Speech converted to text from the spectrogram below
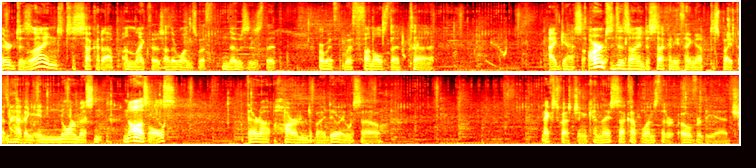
They're designed to suck it up, unlike those other ones with noses that, or with with funnels that, uh, I guess aren't designed to suck anything up, despite them having enormous nozzles they're not harmed by doing so. Next question, can they suck up ones that are over the edge?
